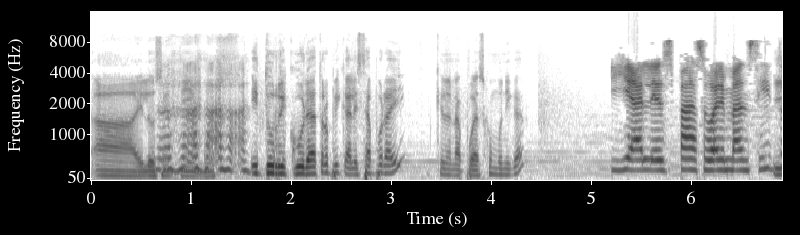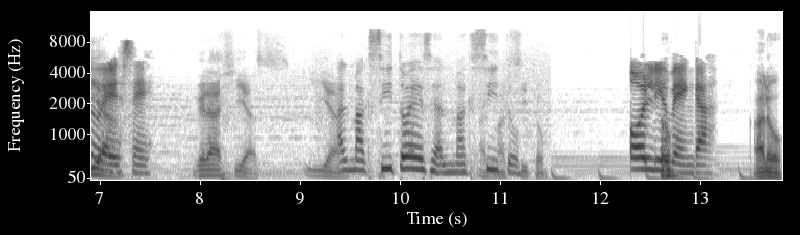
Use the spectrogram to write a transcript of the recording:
Ay, lo sentimos. ¿Y tu ricura tropical está por ahí? ¿Que no la puedas comunicar? Ya les paso al mancito Ya. ese. Gracias. Ya. Al Maxito ese, al Al Maxito. Maxito. Oli, Oh. venga, Aló.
